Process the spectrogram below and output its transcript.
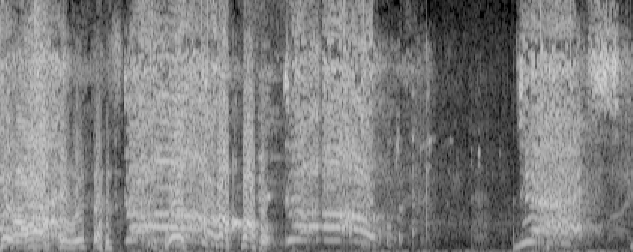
They're all with us. Let's go! Go! Yes!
